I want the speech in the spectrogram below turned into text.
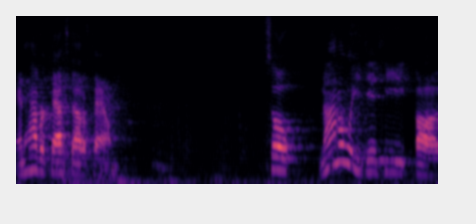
and have her cast out of town. So, not only did he uh,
